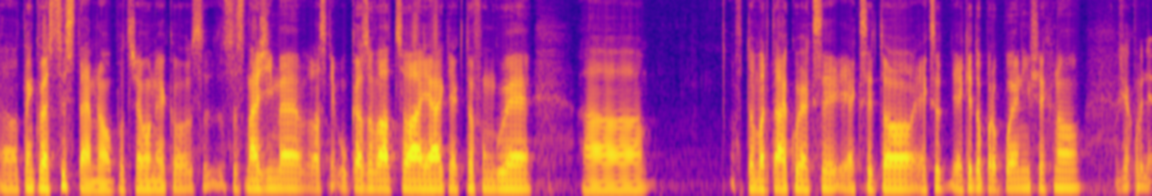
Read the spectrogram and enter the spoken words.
eh, ten quest systém, no, potřeba jako se, se, snažíme vlastně ukazovat, co a jak, jak to funguje. A v tom vrtáku, jak, si, jak, si to, jak, si, jak je to propojený všechno. Už jako ne,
